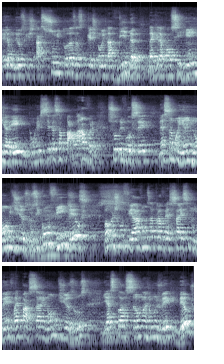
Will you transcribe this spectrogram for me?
ele é um Deus que assume todas as questões da vida, daquele a qual se rende a ele. Então receba essa palavra sobre você nessa manhã em nome de Jesus e confie em Deus. Vamos confiar, vamos atravessar esse momento, vai passar em nome de Jesus e a situação nós vamos ver que Deus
